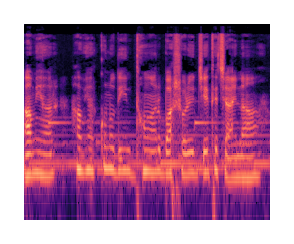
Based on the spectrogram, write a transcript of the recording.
আমি আর আমি আর কোনোদিন ধোঁয়ার বাসরে যেতে চাই না।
